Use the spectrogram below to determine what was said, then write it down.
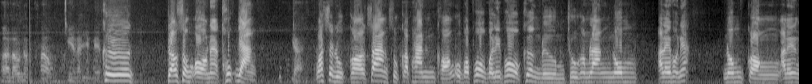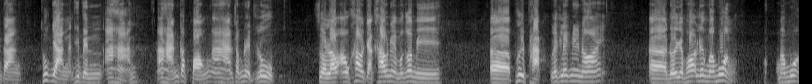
เอ่อเรานำเข้ามีอะไรยังไงบ้าง คือ เราส่งออกเนี่ยทุกอย่าง ทุกอย่างวัสดุก่อสร้างสุขภัณฑ์ของอุปโภคบริโภค เครื่องดื่ม ชูกำลังนมอะไรพวกเนี้ยนมกล่องอะไรต่างๆ ทุกอย่างอะที่เป็นอาหารอาหารกระป๋องอาหารสำเร็จรูป ส่วนเราเอาเข้าจากเขาเนี่ยมันก็มีเอ่อพืชผักเล็กๆน้อยๆเอ่อโดยเฉพาะเรื่องมะม่วงมะม่วง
